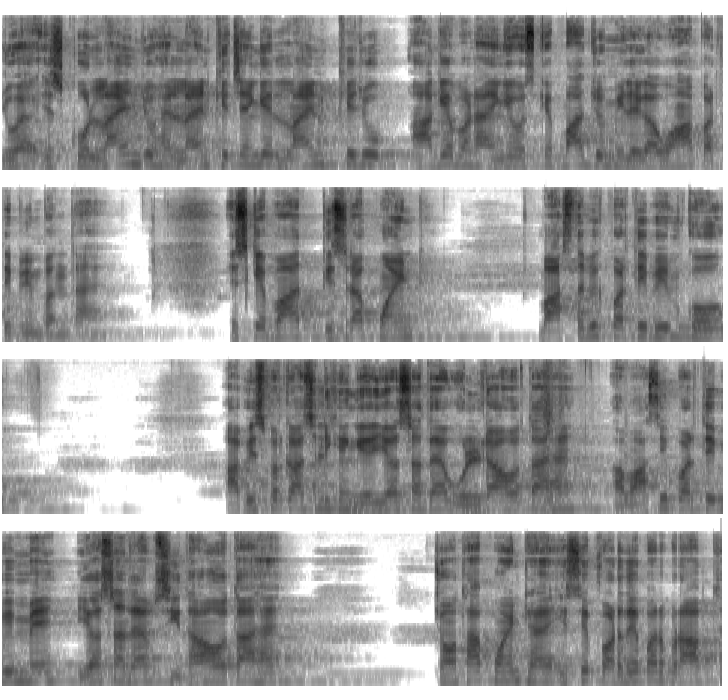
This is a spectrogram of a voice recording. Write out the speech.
जो है, इसको लाइन जो है, लाइन खींचेंगे, लाइन के जो आगे बढ़ाएँगे, उसके बाद जो मिलेगा, वहाँ प्रतिबिंब बनता है। इसके बाद तीसरा पॉइंट, वास्तविक प्रतिबिंब को आप इस प्रकार से लिखेंगे, यह सदैव उल्टा होता है आवासीय प्रतिबिंब में यह सदैव सीधा होता है। चौथा पॉइंट है, इसे पर्दे पर प्राप्त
